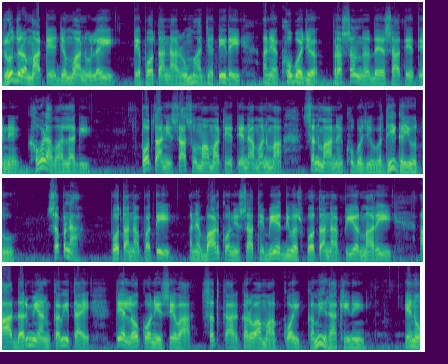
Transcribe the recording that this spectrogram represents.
રુદ્ર માટે જમવાનું લઈ તે પોતાના રૂમમાં જતી રહી અને ખૂબ જ પ્રસન્ન હૃદય સાથે તેને ખવડાવવા લાગી. પોતાની સાસુમા માટે તેના મનમાં સન્માન ખૂબ જ વધી ગયું હતું. સપના પોતાના પતિ અને બાળકોની સાથે બે દિવસ પોતાના પિયર રહી આ દરમિયાન કવિતાએ તે લોકોની સેવા સત્કાર કરવામાં કોઈ કમી રાખી નહીં. એનો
